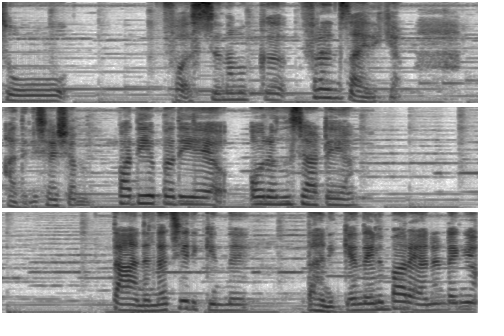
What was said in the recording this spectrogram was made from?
സോ ഫസ്റ്റ് നമുക്ക് ഫ്രണ്ട്സ് ആയിരിക്കാം. അതിനുശേഷം പതിയെ പതിയെ ഓരോന്ന് സ്റ്റാർട്ട് ചെയ്യാം. താനെന്താ ചിരിക്കുന്നേ? തനിക്ക് എന്തെങ്കിലും പറയാനുണ്ടെങ്കിൽ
